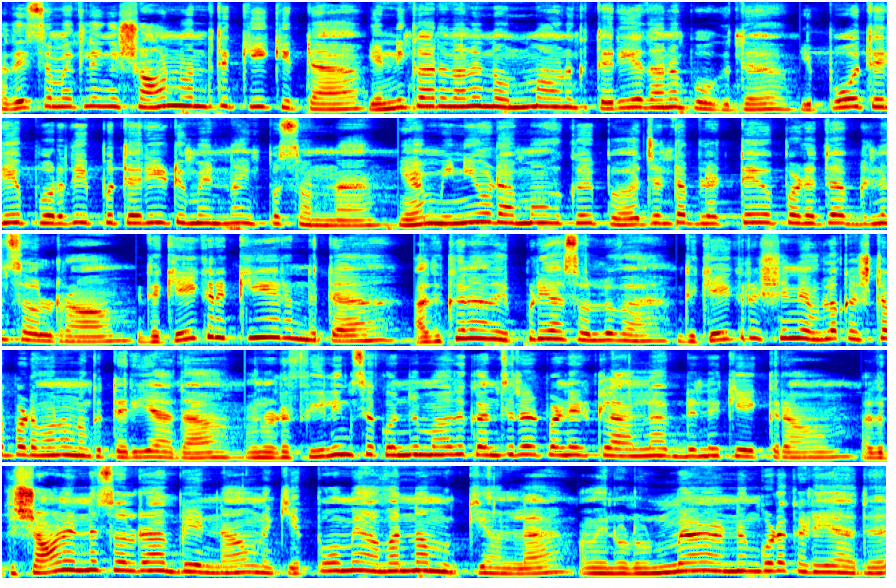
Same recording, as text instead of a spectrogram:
அதே சமயத்துல இங்க ஷான் வந்துட்டு கீ கிட்ட என்னைக்கா இருந்தாலும் இந்த உண்மை அவனுக்கு தெரியதானே போகுது? இப்போ தெரிய போறது இப்போ தெரியட்டுமே தான் இப்போ சொன்னேன். ஏன் மினியோட அம்மாவுக்கு இப்போ அர்ஜென்ட்டா பிளட் தேவைப்படுது அப்படின்னு சொல்றான். இதை கேட்கிற கீ இருந்துட்டு அதுக்கு நான் அதை இப்படியா சொல்லுவேன்? இது கேட்கிற ஷின் எவ்வளவு கஷ்டப்படுவான்னு உனக்கு தெரியாதா? உன்னோட ஃபீலிங்ஸை கொஞ்சமாவது கன்சிடர் பண்ணிருக்கலாம்ல அப்படின்னு கேட்குறான் அதுக்கு ஷான் என்ன சொல்றான் அப்படின்னா உனக்கு எப்பவுமே அவன் தான் முக்கியம்ல. அவனோட உண்மையான அண்ணன் கூட கிடையாது.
